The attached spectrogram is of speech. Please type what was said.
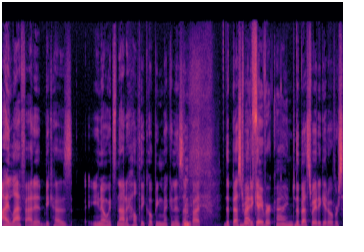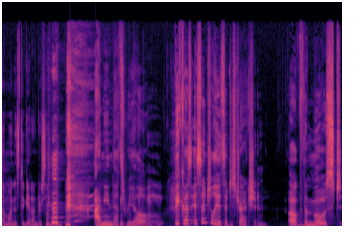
I laugh at it because, you know, it's not a healthy coping mechanism, but the best way My to get favorite kind. the best way to get over someone is to get under someone. I mean, that's real. because essentially it's a distraction of the most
